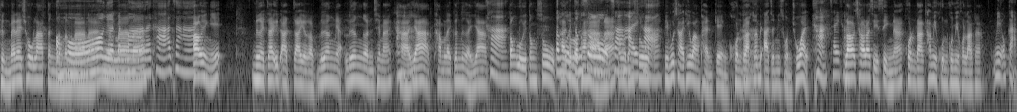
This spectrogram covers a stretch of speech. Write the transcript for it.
ถึงไม่ได้โชคลาภแต่เงิโอ้นโหมันมานะเงินมันมานะนะคะ อาจารย์เอาอย่างนี้ เหนื่อยใจอึดอัดใจเกี่ยวกับเรื่องเนี่ยเรื่องเงินใช่ไหมอ่าหายากทำอะไรก็เหนื่อยยากค่ะต้องลุยต้องสู้ต้องไพ่ลุยตำรวจต้องทหารนะสู้ต้องลุยต้องสู้ใช่ค่ะมีผู้ชายที่วางแผนเก่ง คนรักก็อ่าอาจจะมีส่วนช่วยค่ะใช่ค่ะเราชาวราศีสิงห์นะ คนรักถ้ามีคุณคุณมีคนรักนะมีโอกาส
